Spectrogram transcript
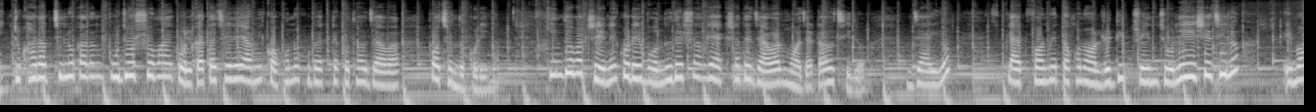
একটু খারাপ ছিল কারণ পুজোর সময় কলকাতা ছেড়ে আমি কখনো খুব একটা কোথাও যাওয়া পছন্দ করি না। কিন্তু আবার ট্রেনে করে বন্ধুদের সঙ্গে একসাথে যাওয়ার মজাটাও ছিল। যাই হোক প্ল্যাটফর্মে তখন অলরেডি ট্রেন চলে এসেছিল এবং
